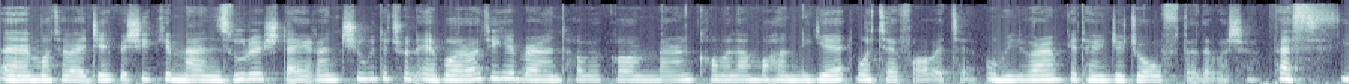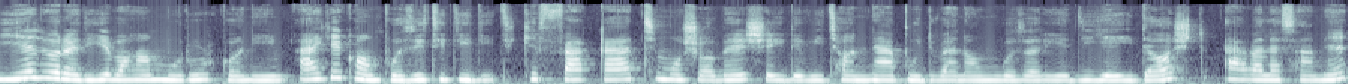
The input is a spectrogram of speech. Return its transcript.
متوجه بشید که منظورش دقیقا چی بوده چون عباراتی که برند ها به کار می‌برن کاملا با هم دیگه متفاوته. امیدوارم که تا اینجا جا افتاده باشه. پس یه دوره دیگه با هم مرور کنیم. اگه کامپوزیتی دیدید که فقط مشابه shade Vita نبود و نامگذاری دیگه ای داشت اول از همه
